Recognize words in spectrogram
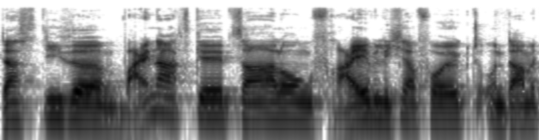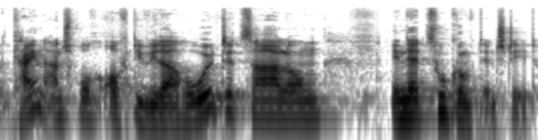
dass diese Weihnachtsgeldzahlung freiwillig erfolgt und damit kein Anspruch auf die wiederholte Zahlung in der Zukunft entsteht.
